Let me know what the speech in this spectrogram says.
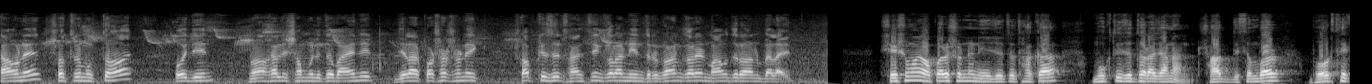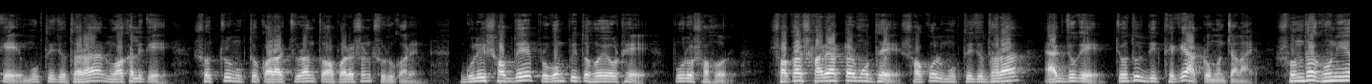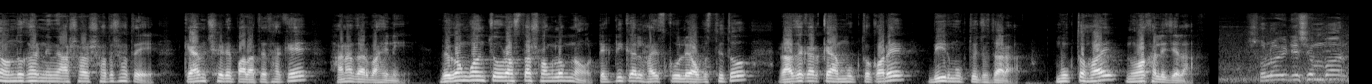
টাউনে শত্রুমুক্ত হয়। ওই দিন নোয়াখালী সম্মিলিত বাহিনীর জেলার প্রশাসনিক সব কিছুর আইনশৃঙ্খলা নিয়ন্ত্রণ গ্রহণ করেন মাহমুদুর রহমান বেলায়েত। সে সময় অপারেশনে নিয়োজিত থাকা মুক্তিযোদ্ধারা জানান সাত ডিসেম্বর ভোর থেকে মুক্তিযোদ্ধারা নোয়াখালীকে শত্রু মুক্ত করার চূড়ান্ত অপারেশন শুরু করেন। গুলির শব্দে প্রকম্পিত হয়ে ওঠে পুরো শহর। সকাল সাড়ে আটটার মধ্যে সকল মুক্তিযোদ্ধারা একযোগে চতুর্দিক থেকে আক্রমণ চালায়। সন্ধ্যা ঘনিয়ে অন্ধকার নেমে আসার সাথে সাথে ক্যাম্প ছেড়ে পালাতে থাকে হানাদার বাহিনী। বেগমগঞ্জ চৌরাস্তা সংলগ্ন টেকনিক্যাল হাই স্কুলে অবস্থিত রাজাকার ক্যাম্প মুক্ত করে বীর মুক্তিযোদ্ধারা। মুক্ত হয় নোয়াখালী জেলা। ষোলোই ডিসেম্বর,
